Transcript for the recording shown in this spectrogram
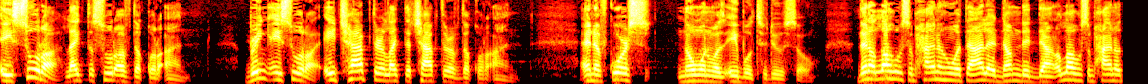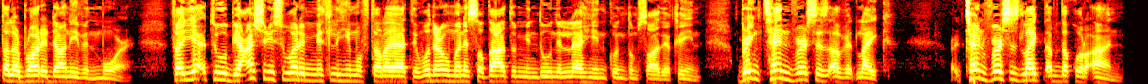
a surah like the surah of the Quran. Bring a surah, a chapter like the chapter of the Quran. And of course, no one was able to do so. Then Allah subhanahu wa ta'ala dumbed it down. Allah subhanahu wa ta'ala brought it down even more. فَلْيَأْتُوا بِعَشْرِ سُوَرٍ مِثْلِهِ مُفْتَرَيَاتٍ وَادْعُوا مَنِ اسْتَطَعْتُم مِّن دُونِ اللَّهِ إِن كُنتُمْ صَادِقِينَ Bring 10 verses of it like. 10 verses like of the Quran.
